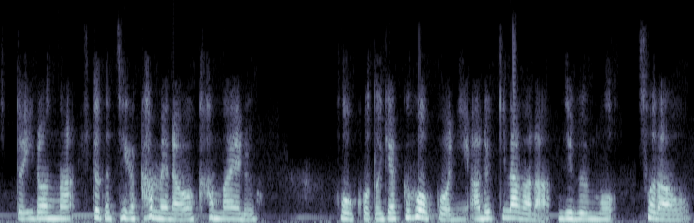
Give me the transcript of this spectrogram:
ちょっといろんな人たちがカメラを構える方向と逆方向に歩きながら自分も空を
